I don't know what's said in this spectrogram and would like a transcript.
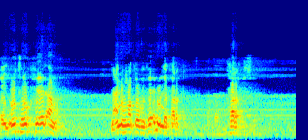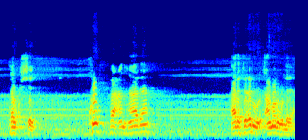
فإن اترك فعل أمر مع أنه مطلوب فعل ولا ترك؟ ترك الشيء ترك الشيء كف عن هذا هذا فعل أمر ولا لا؟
